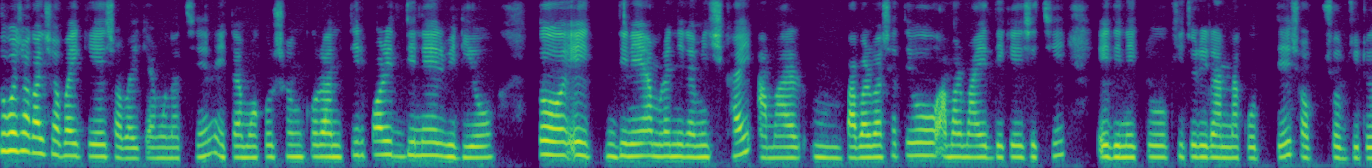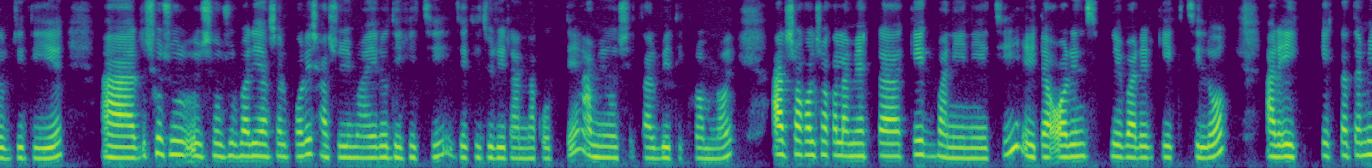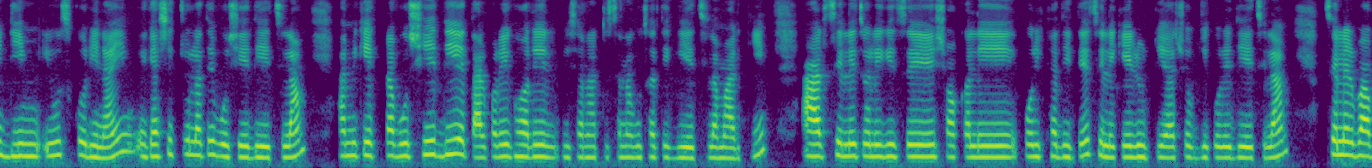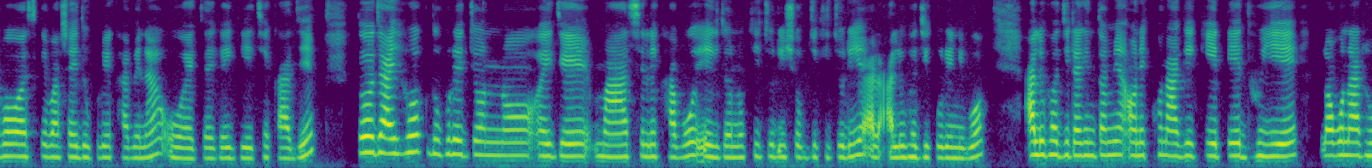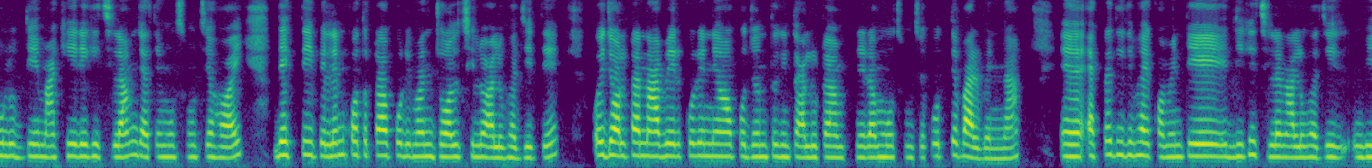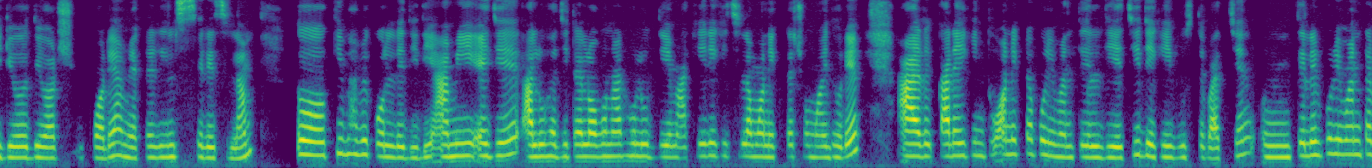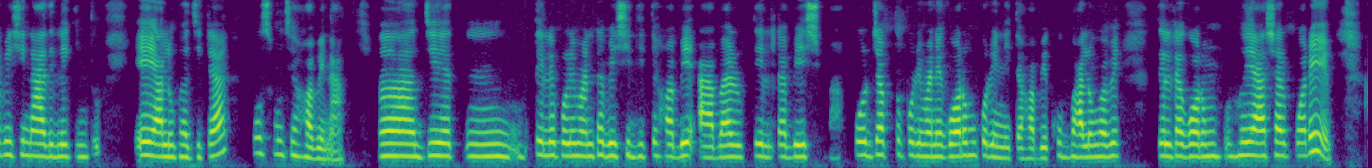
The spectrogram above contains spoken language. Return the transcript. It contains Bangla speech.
শুভ সকাল সবাইকে, সবাই কেমন আছেন? এটা মকর সংক্রান্তির পরের দিনের ভিডিও তো এই দিনে আমরা নিরামিষ খাই। আমার বাবার বাসাতেও আমার মায়ের দিকে এসেছি। এই দিনে একটু খিচুড়ি রান্না করতে, সব সবজি টবজি দিয়ে। আর শ্বশুর শ্বশুর বাড়ি আসার পরে শাশুড়ি মায়েরও দেখেছি যে খিচুড়ি রান্না করতে। আমিও তার ব্যতিক্রম নয়। আর সকাল সকাল আমি একটা কেক বানিয়ে নিয়েছি। এটা অরেঞ্জ ফ্লেভারের কেক ছিল। আর এই কেকটাতে আমি ডিম ইউজ করি নাই গ্যাসের চুলাতে বসিয়ে দিয়েছিলাম। আমি কেকটা বসিয়ে দিয়ে তারপরে ঘরের বিছানা টিছানা গুছাতে গিয়েছিলাম আর কি। আর ছেলে চলে গেছে সকালে পরীক্ষা দিতে, ছেলেকে রুটি আর সবজি করে দিয়েছিলাম। ছেলের বাবাও আজকে বাসায় দুপুরে খাবে না, ও এক জায়গায় গিয়েছে কাজে। তো যাই হোক, দুপুরের জন্য এই যে মা, ছেলে খাব এই জন্য খিচুড়ি, সবজি খিচুড়ি আর আলু ভাজি করে নিব। আলু ভাজিটা কিন্তু আমি অনেকক্ষণ আগে কেটে ধুয়ে লবণ আর হলুদ দিয়ে মাখিয়ে রেখেছিলাম যাতে মুচমুচে হয়। দেখতেই পেলেন কতটা পরিমাণ জল ছিল আলু ভাজিতে। ওই জলটা না বের করে নেওয়া পর্যন্ত কিন্তু আলুটা আপনারা মুচমুচে করতে পারবেন না। একটা দিদিভাই কমেন্টে লিখেছিলেন আলু ভাজির ভিডিও দেওয়ার পরে, আমি একটা রিলস ছেড়েছিলাম। তো কীভাবে করলে দিদি? আমি এই যে আলু ভাজিটা, লবণ আর হলুদ দিয়ে মাখিয়ে রেখেছিলাম অনেকটা সময় ধরে। আর কারাই কিন্তু অনেকটা পরিমাণ তেল দিয়েছি, দেখেই বুঝতে পারছেন। তেলের পরিমাণটা বেশি না দিলে কিন্তু এই আলু ভাজিটা মুচমুচে হবে না। যে তেলের পরিমাণটা বেশি দিতে হবে, আবার তেলটা বেশ পর্যাপ্ত পরিমাণে গরম করে নিতে হবে। খুব ভালোভাবে তেলটা গরম হয়ে আসার পরে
